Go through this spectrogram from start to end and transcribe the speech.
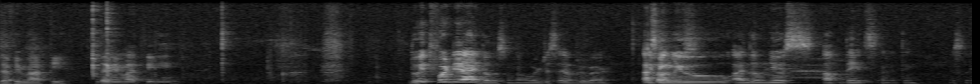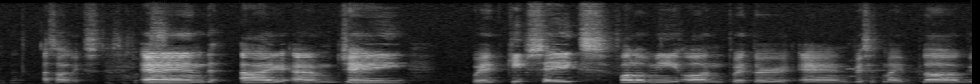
Devi Mati. Devi Mati. Do it for the idols, you know? We're just everywhere. As Giving always. you idol news, updates, anything. Just like that. as always. And I am Jay with Keepsakes. Follow me on Twitter and visit my blog.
